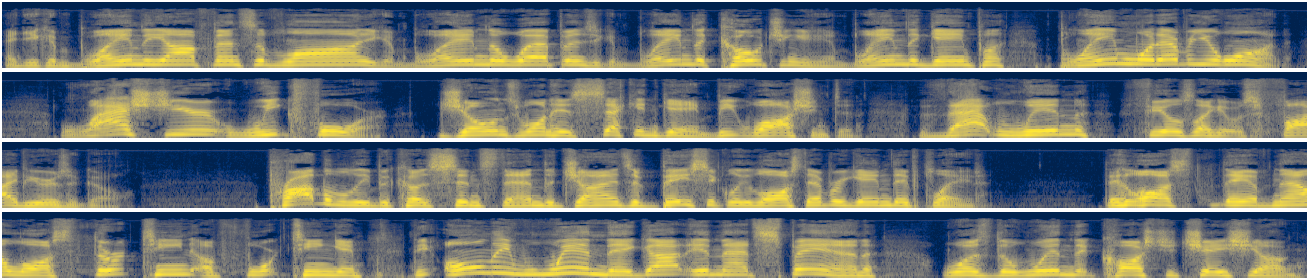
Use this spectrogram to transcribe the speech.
And you can blame the offensive line, you can blame the weapons, you can blame the coaching, you can blame the game plan, blame whatever you want. Last year, week four, Jones won his second game, beat Washington. That win feels like it was five years ago. Probably because since then, the Giants have basically lost every game they've played. They lost. They have now lost 13 of 14 games. The only win they got in that span was the win that cost you Chase Young.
